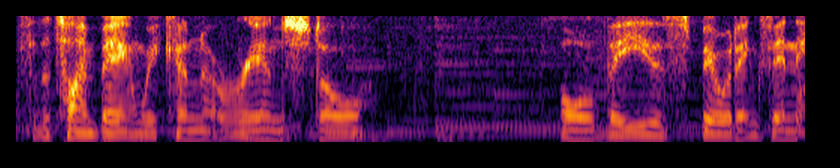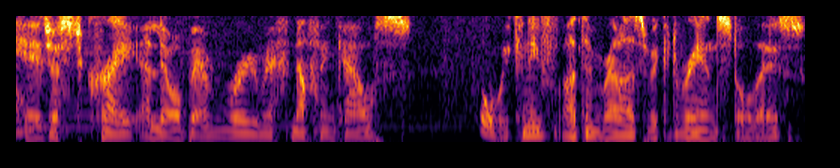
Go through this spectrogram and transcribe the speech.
for the time being we can reinstall all these buildings in here just to create a little bit of room if nothing else. Oh, we can even... I didn't realise we could reinstall those.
